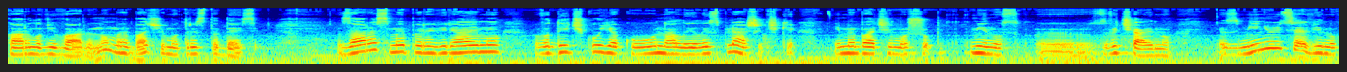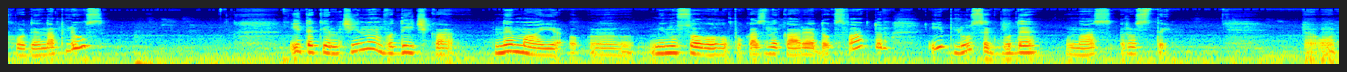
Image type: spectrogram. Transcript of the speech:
Карлові Вари. Ну, ми бачимо 310. Зараз ми перевіряємо водичку, яку налили з пляшечки. І ми бачимо, що мінус, е, звичайно, змінюється, він уходить на плюс. І таким чином водичка не має е, мінусового показника редокс фактор, і плюсик буде у нас рости. Е, От.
